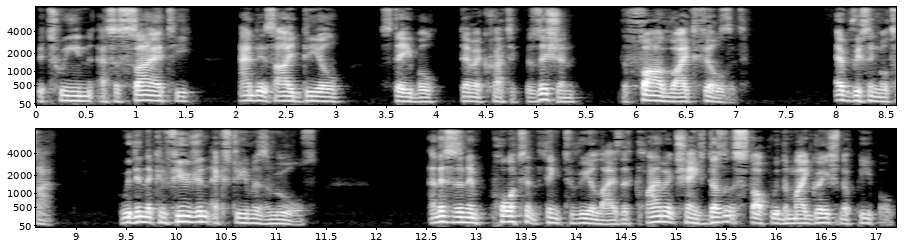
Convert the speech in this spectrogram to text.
between a society and its ideal, stable, democratic position, the far right fills it. Every single time. Within the confusion, extremism rules. And this is an important thing to realize that climate change doesn't stop with the migration of people.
